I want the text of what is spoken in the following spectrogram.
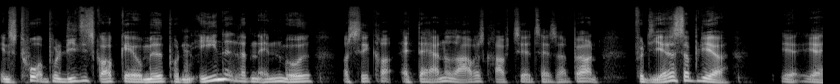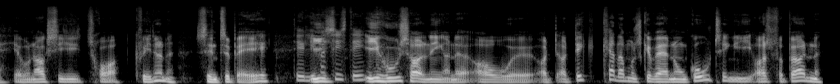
en stor politisk opgave med på den ene eller den anden måde at sikre, at der er noget arbejdskraft til at tage sig af børn. Fordi ellers så bliver ja, ja, jeg må nok sige, tror kvinderne sendt tilbage det er lige i, præcis det. i husholdningerne, og, øh, og, og det kan der måske være nogle gode ting i, også for børnene,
